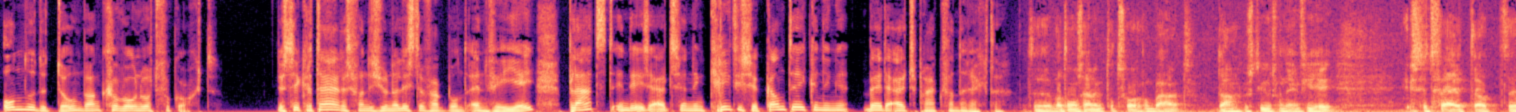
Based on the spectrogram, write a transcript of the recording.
onder de toonbank gewoon wordt verkocht. De secretaris van de journalistenvakbond NVJ plaatst in deze uitzending kritische kanttekeningen bij de uitspraak van de rechter. Uh, wat ons eigenlijk tot zorgen baart, dagelijks bestuur van de NVJ, is het feit dat uh,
